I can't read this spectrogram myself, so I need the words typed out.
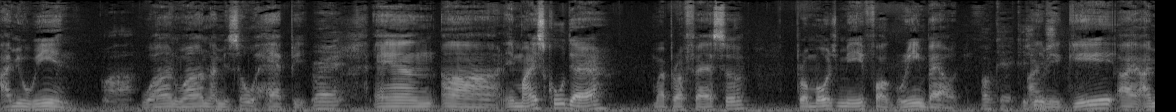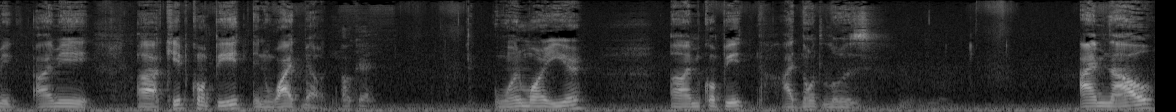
I'm win Wow. one one. I'm so happy. Right. And uh, in my school there, my professor promoted me for green belt. Okay. I'm gi- I I'm I'm uh, keep compete in white belt. okay. One more year, I'm compete. I don't lose. I'm now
